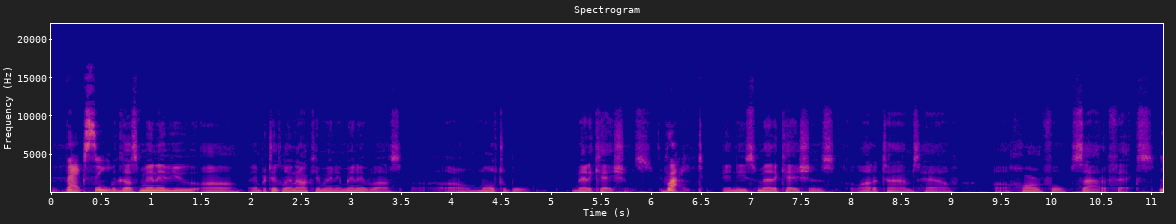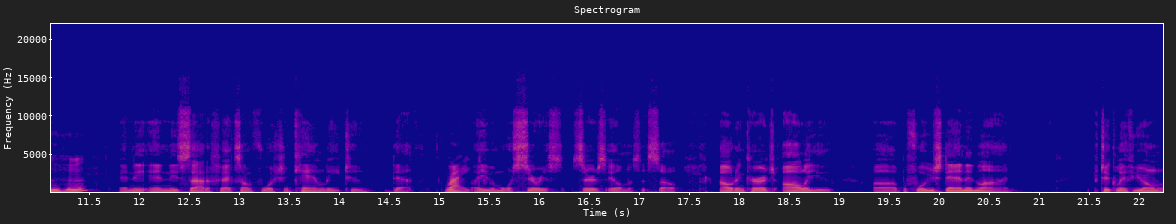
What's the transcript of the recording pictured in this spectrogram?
vaccine. Because many of you, uh, and particularly in our community, many of us are on multiple medications. right. And these medications, a lot of times, have uh, harmful side effects. Mm-hmm. And, the, and these side effects, unfortunately, can lead to death. Right. or even more serious serious illnesses. So I would encourage all of you uh, before you stand in line, particularly if you're on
